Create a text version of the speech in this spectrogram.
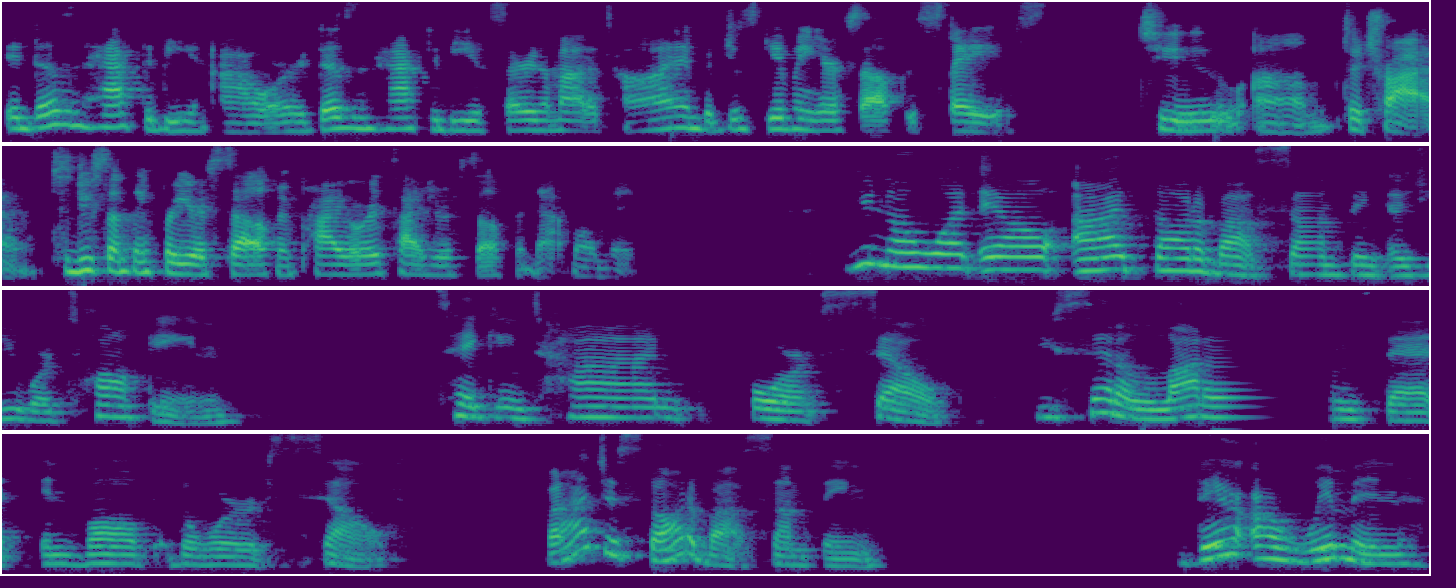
It doesn't have to be an hour. It doesn't have to be a certain amount of time, but just giving yourself the space to um, to try to do something for yourself and prioritize yourself in that moment. You know what, Elle? I thought about something as you were talking taking time for self. You said a lot of things that involved the word self, but I just thought about something. There are women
